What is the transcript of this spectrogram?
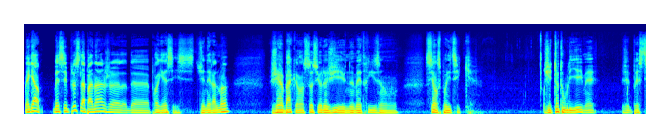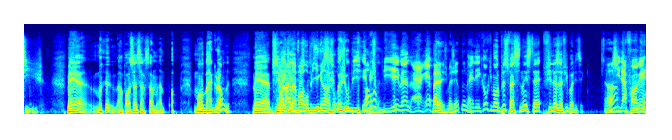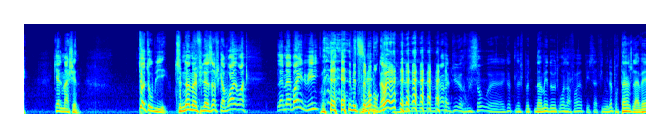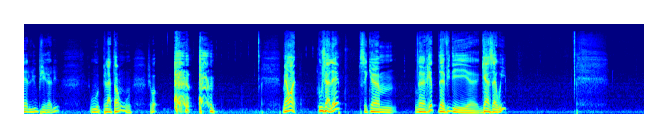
Mais regarde, mais c'est plus l'apanage euh, de progressistes. Généralement, j'ai un bac en sociologie et une maîtrise en sciences politiques. J'ai tout oublié, mais j'ai le prestige. Mais euh, en passant, ça ressemble à mon, background. Mais euh, pas l'air d'avoir oublié grand-chose. j'ai oublié. Ah j'ai oublié, man. Arrête. Ben, j'imagine. les cours qui m'ont le plus fasciné, c'était philosophie politique. Ah. Guy Laforêt. Quelle machine. Tout oublié. Tu me nommes un philosophe, je suis comme, ouais, ouais. L'aimait bien, lui. mais tu sais pas pourquoi. Non, hein? je, me rappelle plus. Rousseau, euh, écoute, là, je peux te nommer deux, trois affaires, puis ça finit là. Pourtant, je l'avais lu puis relu. Ou Platon, je sais pas. mais ouais, où j'allais, c'est que hum, le rythme de vie des euh, Gazaouis,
